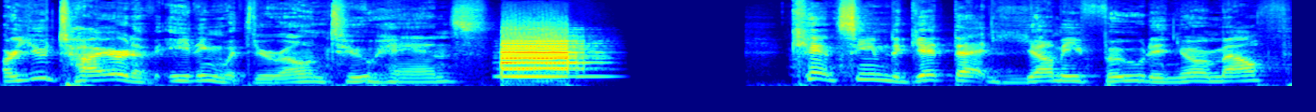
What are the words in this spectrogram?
Are you tired of eating with your own two hands? Can't seem to get that yummy food in your mouth?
